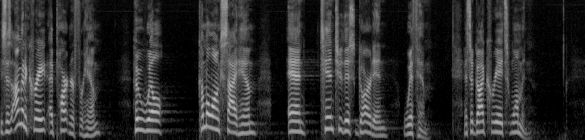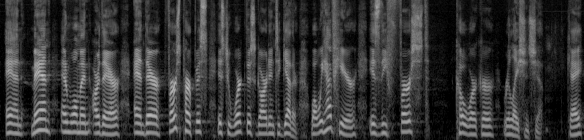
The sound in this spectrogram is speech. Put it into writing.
he says, I'm going to create a partner for him who will come alongside him and tend to this garden with him. And so God creates woman. And man and woman are there, and their first purpose is to work this garden together. What we have here is the first co worker relationship. Okay?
